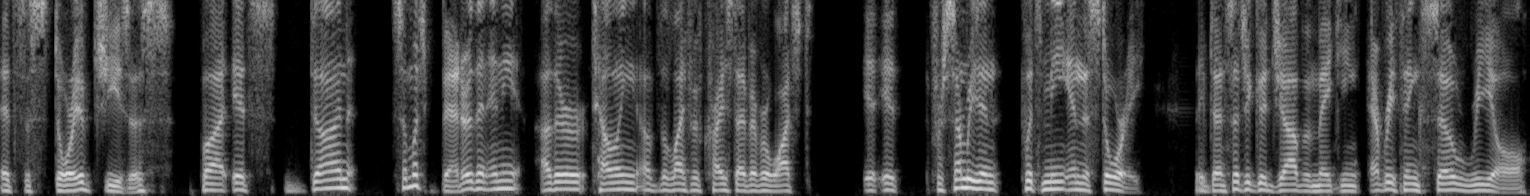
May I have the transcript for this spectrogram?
It's the story of Jesus, but it's done so much better than any other telling of the life of Christ I've ever watched. It, it for some reason puts me in the story They've done such a good job of making everything so real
